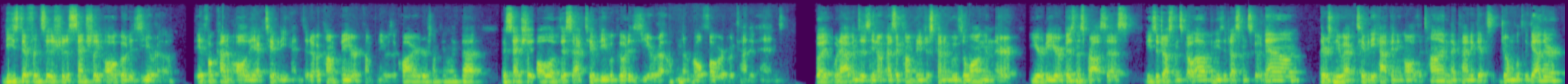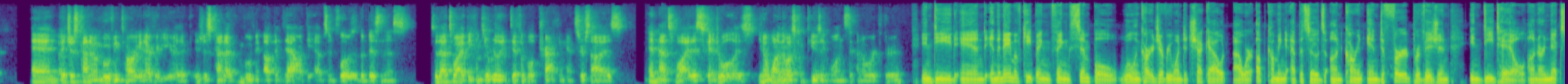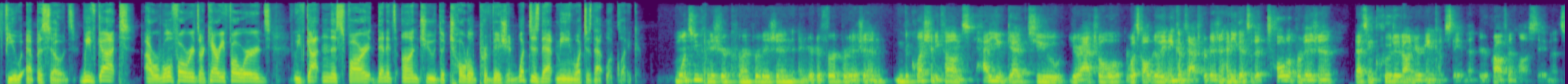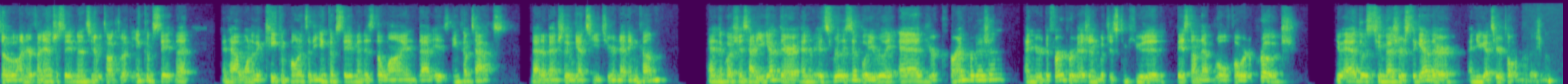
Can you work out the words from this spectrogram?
these differences should essentially all go to zero. If kind of all the activity ended of a company or a company was acquired or something like that, essentially all of this activity would go to zero and the roll forward would kind of end. But what happens is, you know, as a company just kind of moves along in their year to year business process, these adjustments go up and these adjustments go down. There's new activity happening all the time that kind of gets jumbled together. And it's just kind of a moving target every year that is just kind of moving up and down with the ebbs and flows of the business. So that's why it becomes a really difficult tracking exercise and that's why this schedule is you know one of the most confusing ones to kind of work through. Indeed. And in the name of keeping things simple we'll encourage everyone to check out our upcoming episodes on current and deferred provision in detail on our next few episodes. We've got our roll forwards our carry forwards. We've gotten this far. Then it's on to the total provision. What does that mean? What does that look like once you finish your current provision and your deferred provision, the question becomes how do you get to your actual, what's called really an income tax provision? How do you get to the total provision that's included on your income statement or your profit and loss statement? So, on your financial statements, you know, we talked about the income statement and how one of the key components of the income statement is the line that is income tax that eventually gets you to your net income. And the question is, how do you get there? And it's really simple. You really add your current provision and your deferred provision, which is computed based on that roll forward approach, you add those two measures together and you get to your total provision.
